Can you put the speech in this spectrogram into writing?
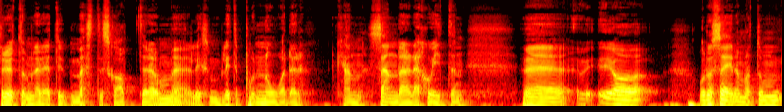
Förutom när det är typ mästerskap, där de eh, liksom lite på nåder kan sända den där skiten. Eh, ja, och då säger de att de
